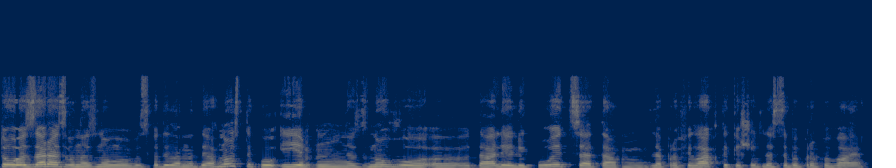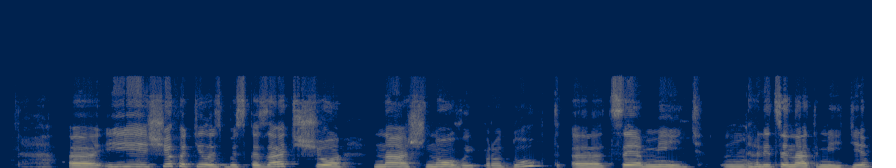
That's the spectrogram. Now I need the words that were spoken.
То зараз вона знову сходила на діагностику і знову е, далі лікується там для профілактики, що для себе пропиває. І ще хотілося б сказати, що наш новий продукт це мідь, гліцинат міді.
